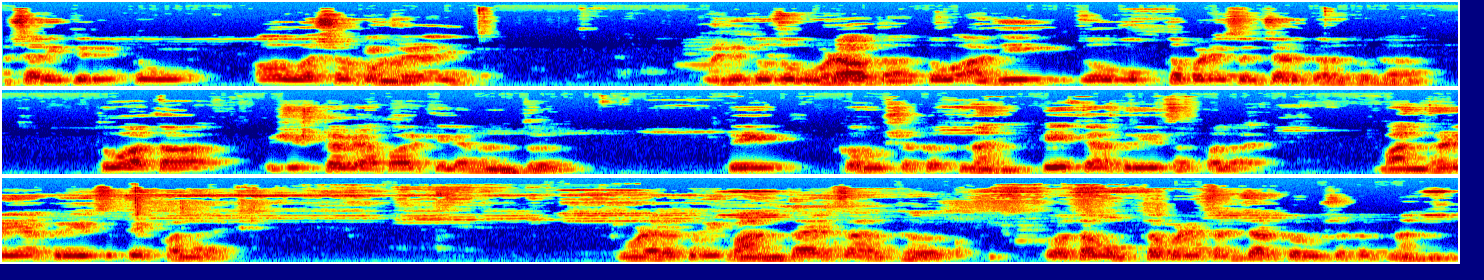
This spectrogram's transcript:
अशा रीतीने तो अवश होणं. म्हणजे तो जो घोडा होता तो आधी जो मुक्तपणे संचार करत होता तो आता विशिष्ट व्यापार केल्यानंतर ते करू शकत नाही. हे त्या क्रियेचं फल आहे. बांधणे या क्रियेचं ते फल आहे. घोड्याला तुम्ही बांधता याचा अर्थ तो आता मुक्तपणे संचार करू शकत नाही.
